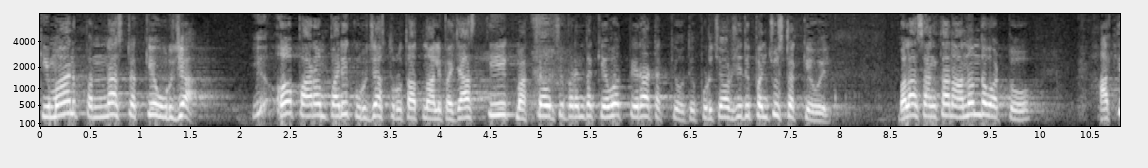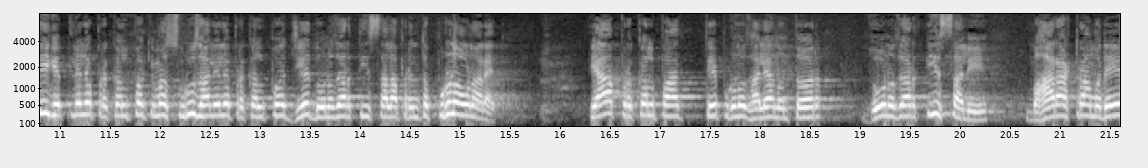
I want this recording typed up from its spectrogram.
किमान पन्नास टक्के ऊर्जा ही अपारंपरिक ऊर्जा स्रोतातून आली पाहिजे. आज ती मागच्या वर्षीपर्यंत केवळ तेरा टक्के होते. पुढच्या वर्षी ती पंचवीस टक्के होईल. मला सांगताना आनंद वाटतो. हाती घेतलेले प्रकल्प किंवा सुरू झालेले प्रकल्प जे दोन हजार तीस सालापर्यंत पूर्ण होणार आहेत त्या प्रकल्पात ते पूर्ण झाल्यानंतर दोन हजार तीस साली महाराष्ट्रामध्ये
